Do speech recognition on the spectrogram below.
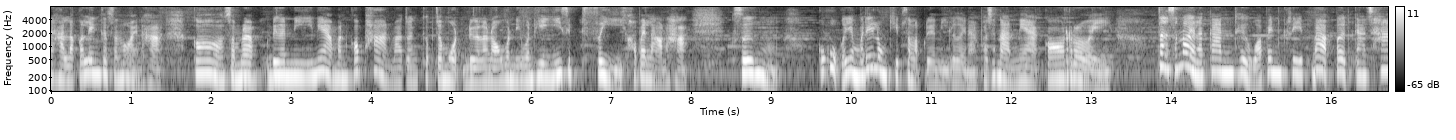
นะคะ แล้วก็เล่นกันสัหน่อยนะคะ ก็สำหรับเดือนนี้เนี่ยมันก็ผ่านมาจนเกือบจะหมดเดือนแล้วเนาะวันนี้วันที่ 24 เข้าไปแล้วนะคะ ซึ่งกุ๊กกุ๊กก็ยังไม่ได้ลงคลิปสำหรับเดือนนี้เลยนะ เพราะฉะนั้นเนี่ยก็เลยจัดสัหน่อยละกันถือว่าเป็นคลิปแบบเปิดกาชา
